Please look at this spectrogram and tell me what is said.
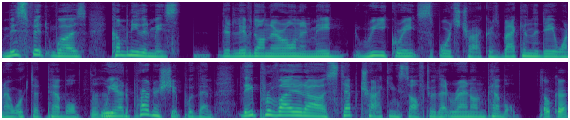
Misfit was a company that made that lived on their own and made really great sports trackers. Back in the day when I worked at Pebble, we mm-hmm. had a partnership with them. They provided our step tracking software that ran on Pebble Okay.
